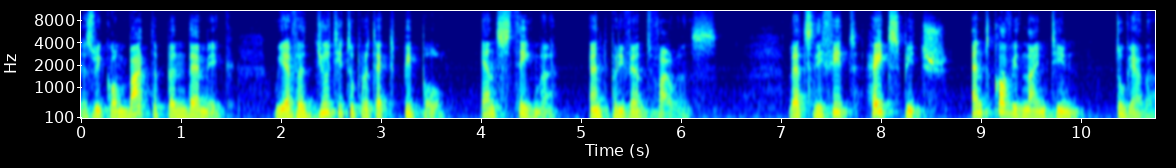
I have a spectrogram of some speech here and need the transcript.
As we combat the pandemic, we have a duty to protect people and stigma and prevent violence. Let's defeat hate speech and COVID 19 together.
